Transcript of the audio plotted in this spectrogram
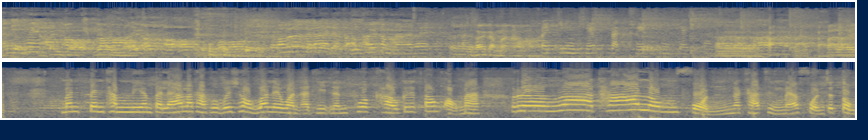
อันนี้ให้เอาเอาเก็บไว้เอาเอาเอาเอาเอาเราไม่ก็ได้เดี๋ยวเอาค่อยกลับมาก็ได้ ค่อยกลับมาเอาเอาไปกินเค้กตัดเค้กกินเค้กกัน เออไปไปไปไปเลย มันเป็นธรรมเนียมไปแล้วล่ะค่ะคุณผู้ชมว่าในวันอาทิตย์นั้นพวกเขาก็จะต้องออกมา เริงร่าท้าลมฝนนะคะ ถึงแม้ฝนจะตก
